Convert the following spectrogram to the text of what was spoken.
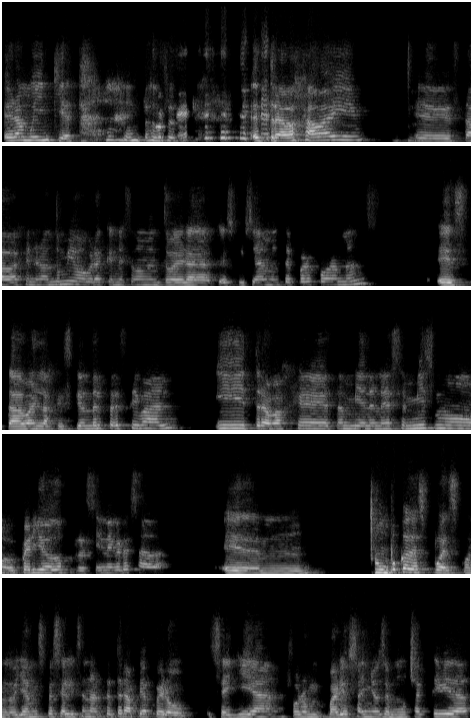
era muy inquieta. Entonces, eh, trabajaba ahí, eh, estaba generando mi obra, que en ese momento era exclusivamente performance, estaba en la gestión del festival y trabajé también en ese mismo periodo, recién egresada, em, un poco después, cuando ya me especialicé en arte terapia, pero seguía, fueron varios años de mucha actividad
